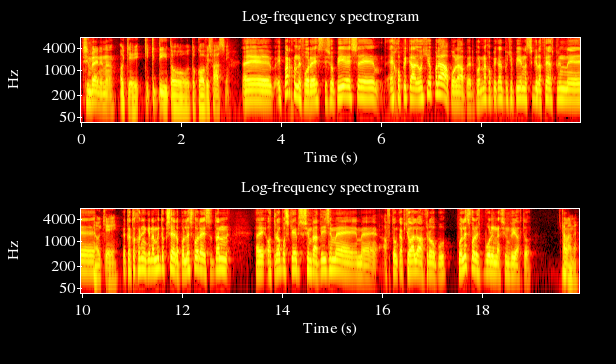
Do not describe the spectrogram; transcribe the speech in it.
Συμβαίνει, ναι. Οκ. Και εκεί τι το, το κόβεις φάση; Ε, υπάρχουν φορές τις οποίες ε, έχω πει κάτι, όχι απλά από ράπερ. Μπορεί να έχω πει κάτι που είχε πει ένας συγγραφέας πριν ε, Οκ. 100 χρόνια και να μην το ξέρω. Πολλές φορές όταν ε, ο τρόπος σκέψης σου συμβαδίζει με, με αυτόν κάποιου άλλου ανθρώπου, πολλές φορές μπορεί να συμβεί αυτό. Καλά, ναι.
